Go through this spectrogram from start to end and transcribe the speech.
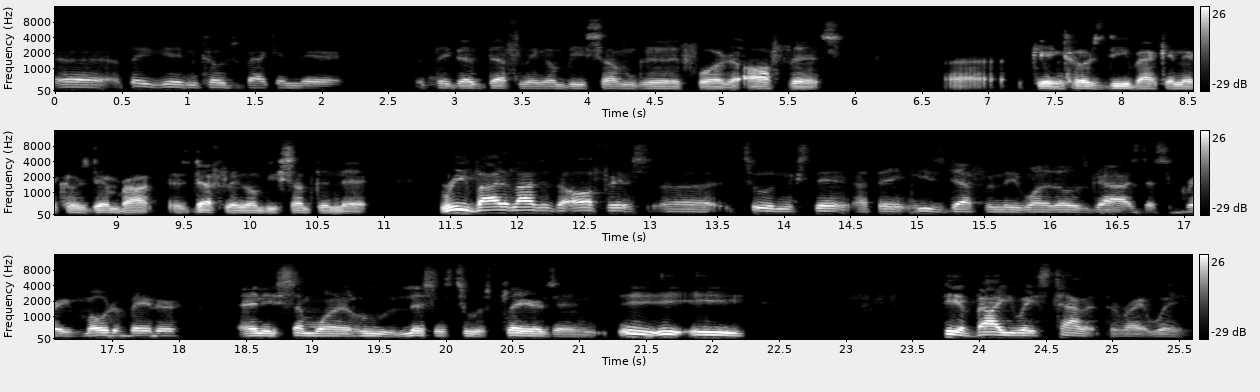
uh, I think getting coach back in there, I think that's definitely going to be something good for the offense. Uh, getting Coach D back in there, Coach Denbrock, is definitely going to be something that revitalizes the offense uh, to an extent. I think he's definitely one of those guys that's a great motivator, and he's someone who listens to his players and he he he evaluates talent the right way.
